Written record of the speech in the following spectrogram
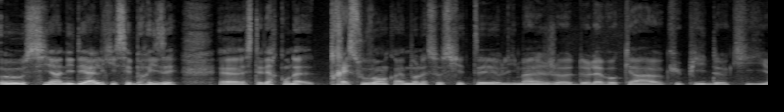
eux aussi un idéal qui s'est brisé. Euh, C'est-à-dire qu'on a très souvent quand même dans la société l'image de l'avocat cupide qui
